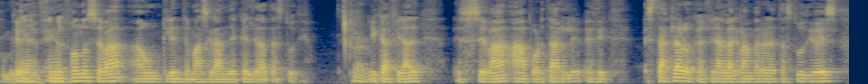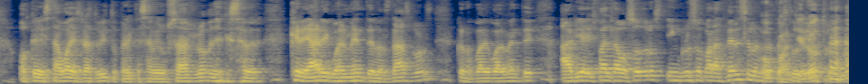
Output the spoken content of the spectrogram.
Como en el fondo se va a un cliente más grande que el de Data Studio. Y que al final se va a aportarle, es decir, está claro que al final la gran barrera de estudio es, ok, está guay, es gratuito, pero hay que saber usarlo, hay que saber crear igualmente los dashboards, con lo cual igualmente haríais falta vosotros incluso para hacérselo en O cualquier otro, ¿no?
